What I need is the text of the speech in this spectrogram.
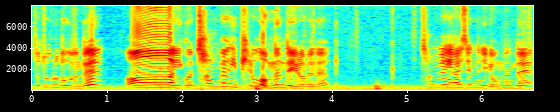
저쪽으로도 오는데? 아 이거 창병이 필요가 없는데 이러면은? 창병이 할 수 있는 일이 없는데?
